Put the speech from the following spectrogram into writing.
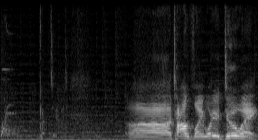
God damn it. Uh, Tom Flame, what are you doing?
